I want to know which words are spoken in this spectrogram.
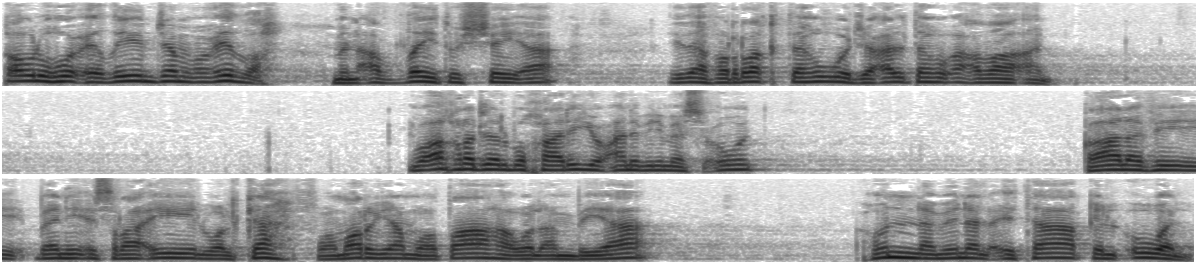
قوله عظيم جمع عظة من عضيت الشيء إذا فرقته وجعلته أعضاء. وأخرج البخاري عن ابن مسعود قال في بني إسرائيل والكهف ومريم وطه والأنبياء هن من العتاق الأول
